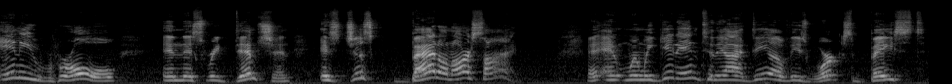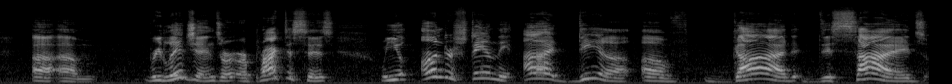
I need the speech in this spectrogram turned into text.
any role in this redemption is just bad on our side. And, and when we get into the idea of these works based uh, um, religions or, or practices, when you understand the idea of God decides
